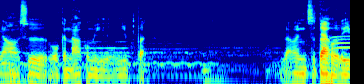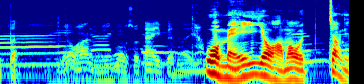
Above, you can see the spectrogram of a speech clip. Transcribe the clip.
然后是我跟阿公一人一本，然后你只带回了一本。没有啊，你跟我说带一本而已。我没有好吗？我叫你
